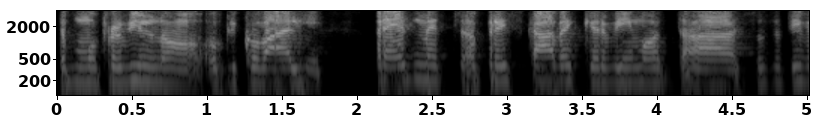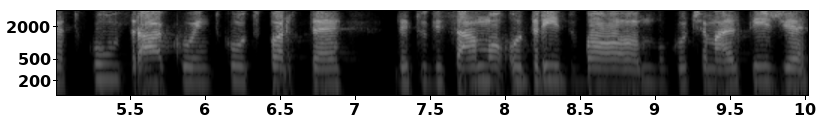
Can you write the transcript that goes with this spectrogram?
da bomo pravilno oblikovali predmet uh, preiskave, ker vemo, da so zadeve tako v zraku in tako odprte, da je tudi samo odredbo mogoče malo težje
